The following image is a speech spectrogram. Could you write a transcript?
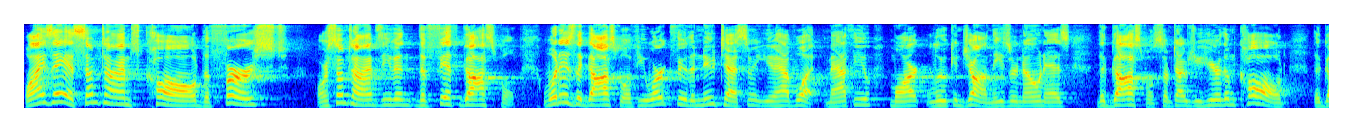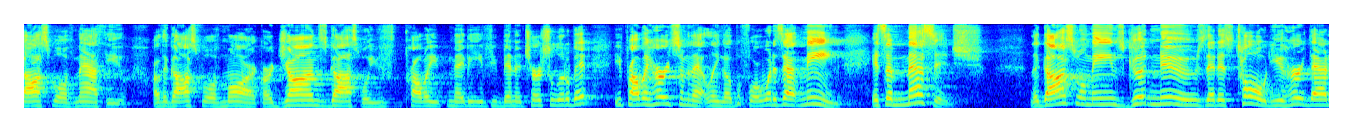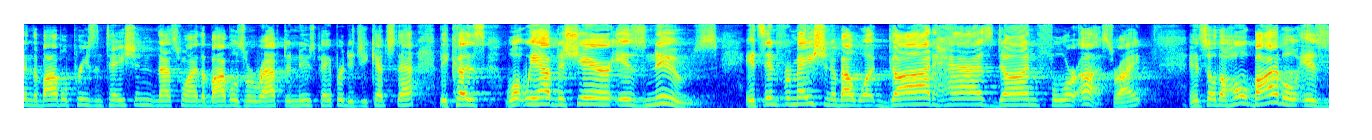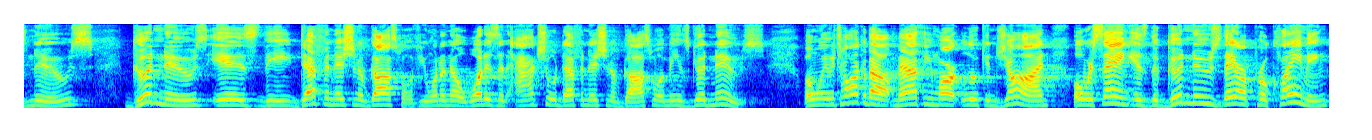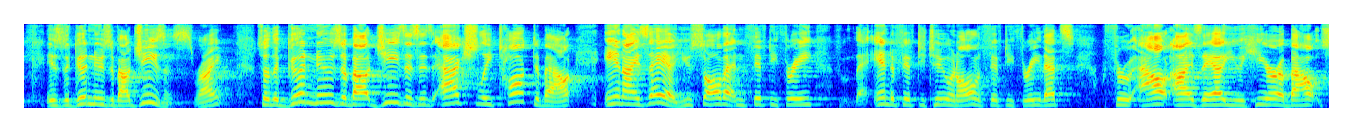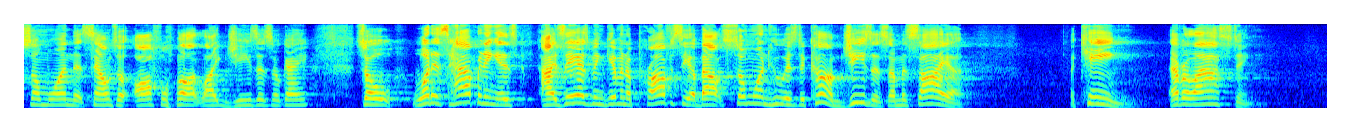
Well, Isaiah is sometimes called the first or sometimes even the fifth gospel. What is the gospel? If you work through the New Testament, you have what? Matthew, Mark, Luke, and John. These are known as the gospels. Sometimes you hear them called the gospel of Matthew or the gospel of Mark or John's gospel. You've probably, maybe if you've been in church a little bit, you've probably heard some of that lingo before. What does that mean? It's a message the gospel means good news that is told. You heard that in the Bible presentation. That's why the Bibles were wrapped in newspaper. Did you catch that? Because what we have to share is news. It's information about what God has done for us, right? And so the whole Bible is news. Good news is the definition of gospel. If you want to know what is an actual definition of gospel, it means good news. But when we talk about Matthew, Mark, Luke, and John, what we're saying is the good news they are proclaiming is the good news about Jesus, right? So the good news about Jesus is actually talked about in Isaiah. You saw that in 53, end of 52, and all of 53. That's throughout Isaiah. You hear about someone that sounds an awful lot like Jesus, okay? So, what is happening is Isaiah has been given a prophecy about someone who is to come Jesus, a Messiah, a king, everlasting,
